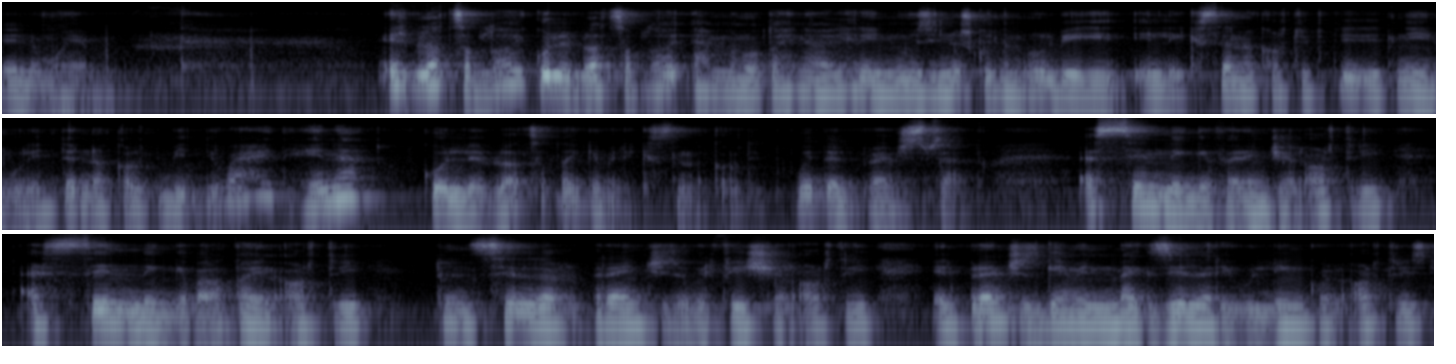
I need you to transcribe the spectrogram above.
لأنه مهم. ال blood supply كل ال blood supply أهم نقطة هنا غير ال nose ال nose كنا بنقول بيجي ال external carotid اتنين وال internal carotid واحد. هنا كل ال blood supply جاب ال external carotid وده ال branches بتاعته ascending pharyngeal artery ascending palatine artery tonsillar branches facial artery. ال branches جاية من الماكسيلاري واللينجوال ارتريز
